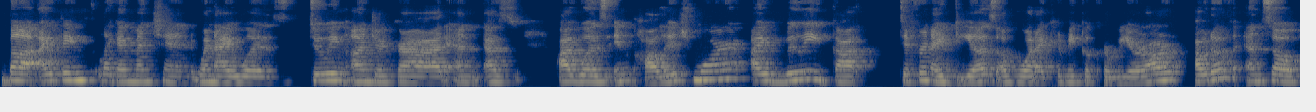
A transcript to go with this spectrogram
But I think, like I mentioned, when I was doing undergrad and as I was in college more, I really got different ideas of what I could make a career out, of. And so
